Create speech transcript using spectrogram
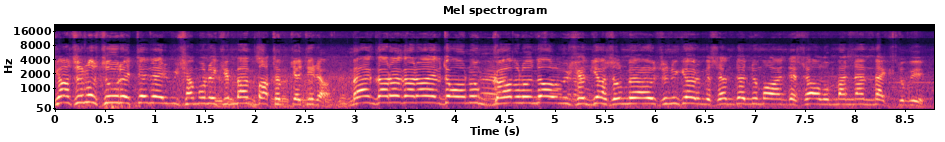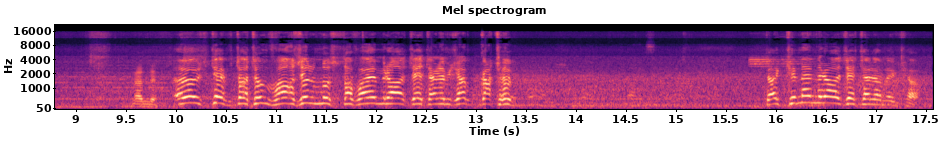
Yazılı surette vermişim onu ki ben batıp gedirəm. Mən qara qara evdə onun qabulunda almışım yazılmaya özünü görməsəm də nümayəndəsi alın məndən məktubi. Bəli. Öz deputatım Fazıl Mustafa'ya müraciət eləmişəm, qatıb. Da kimə müraciət eləmişəm?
